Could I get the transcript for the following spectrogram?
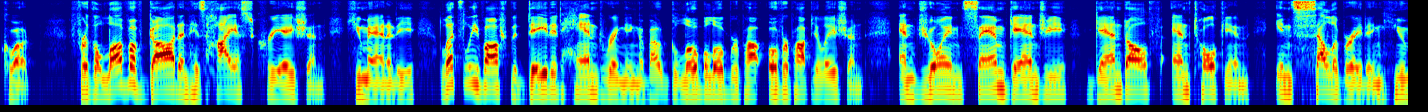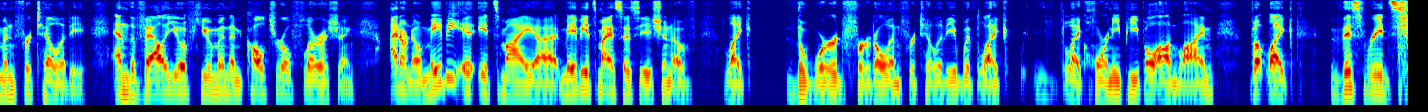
quote, for the love of God and his highest creation, humanity, let's leave off the dated hand wringing about global overpop- overpopulation and join Sam Gamgee, Gandalf, and Tolkien in celebrating human fertility and the value of human and cultural flourishing. I don't know. Maybe it's my uh, maybe it's my association of like the word fertile and fertility with like like horny people online, but like this reads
